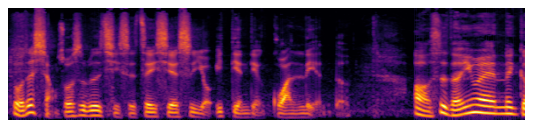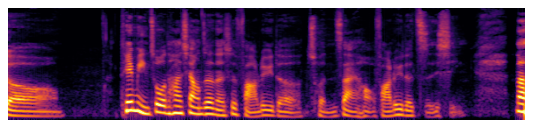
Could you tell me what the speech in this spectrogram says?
就我在想说，是不是其实这些是有一点点关联的？哦、是的，因为那个天秤座它象征的是法律的存在哈，法律的执行。那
